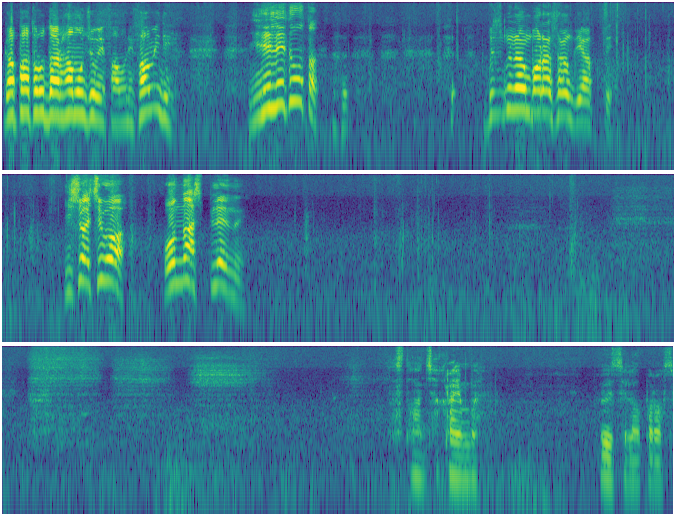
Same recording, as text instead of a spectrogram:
Гапатру дар хамонжо мефамуни, фамиди? Не эле деп атат? Biz bilen barasan deyapti. Еще чего? Он наш пленный. тан чакырайын бир өзү эле алып барабыз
